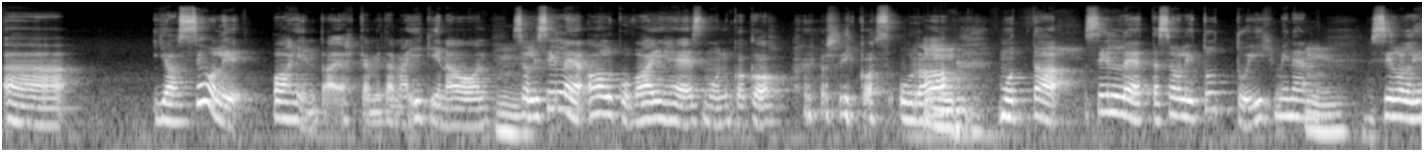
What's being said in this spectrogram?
Ää, ja se oli pahinta ehkä, mitä mä ikinä oon. Mm. Se oli silleen alkuvaiheessa mun koko rikosuraa, Mm. mm. mutta sille, että se oli tuttu ihminen. Mm. Sillä oli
